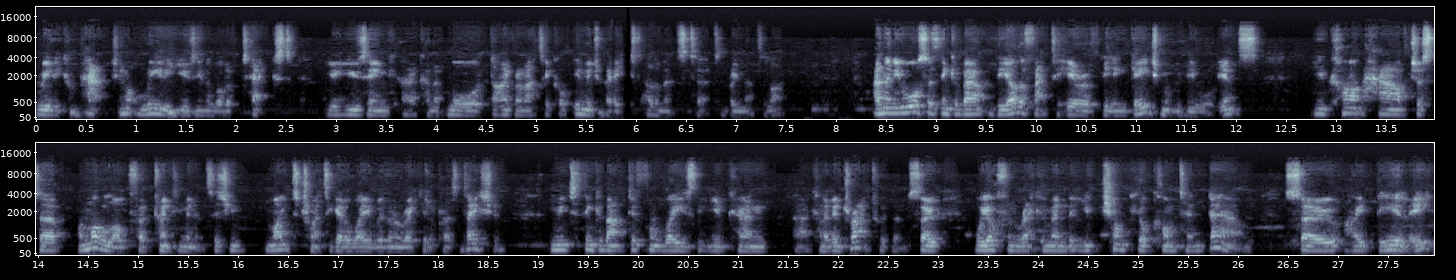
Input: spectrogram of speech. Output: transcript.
really compact. You're not really using a lot of text. you're using uh, kind of more diagrammatic or image-based elements to, to bring that to life. And then you also think about the other factor here of the engagement with the audience. You can't have just a, a monologue for 20 minutes as you might try to get away with in a regular presentation. You need to think about different ways that you can uh, kind of interact with them. So we often recommend that you chunk your content down. So ideally,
